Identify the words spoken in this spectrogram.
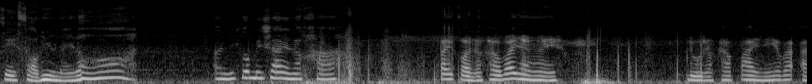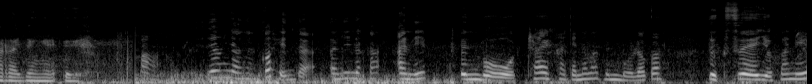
เซสองอยู่ไหนเนาะ อันนี้ก็ไม่ใช่นะคะ ไปก่อนนะคะว่ายังไง ดูนะคะป้ายนี้ว่าอะไรยังไงเอ่ยอะยังยังก็เห็นแต่อันนี้นะคะ อันนี้เป็นโบสถ์ใช่ค่ะจะนึกว่าเป็นโบสถ์แล้วก็ตึกเซอยู่ข้างนี้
